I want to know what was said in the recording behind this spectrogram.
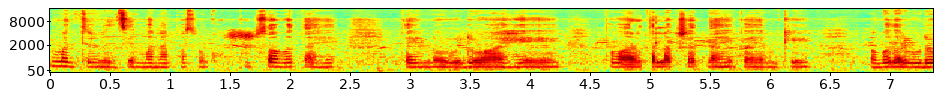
मैत्रिणीचे मनापासून खूप खूप स्वागत आहे. ताई नो व्हिडिओ आहे. तर वार तर लक्षात नाही कारण की अगोदर व्हिडिओ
